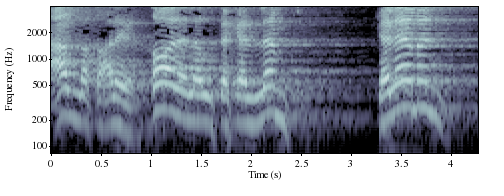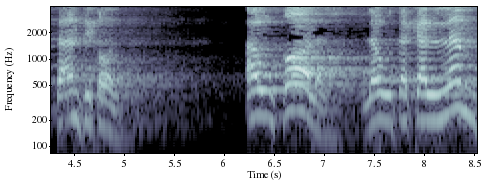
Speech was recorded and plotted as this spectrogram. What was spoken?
علق عليه. قال لو تكلمت كلاما فأنت طالب. أو قال لو تكلمت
